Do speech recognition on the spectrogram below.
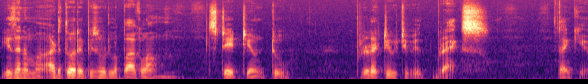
இதை நம்ம அடுத்த ஒரு எபிசோடில் பார்க்கலாம். Stay tuned to productivity with Brax thank you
